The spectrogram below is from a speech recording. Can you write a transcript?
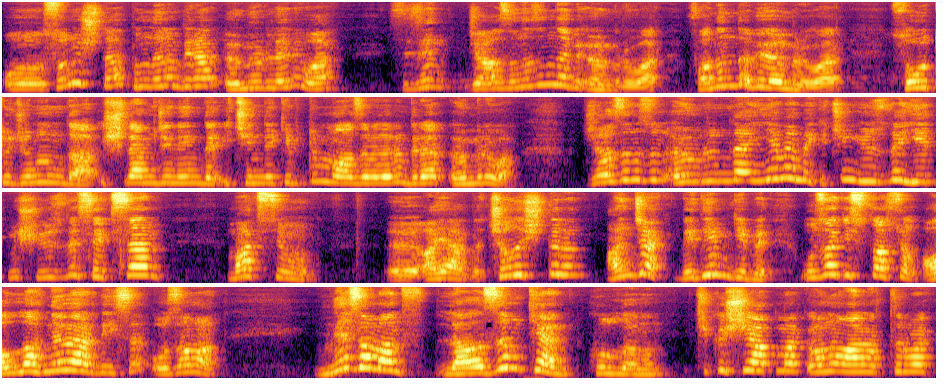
O sonuçta bunların birer ömürleri var. Sizin cihazınızın da bir ömrü var. Fanın da bir ömrü var. Soğutucunun da, işlemcinin de, içindeki bütün malzemelerin birer ömrü var. cihazınızın ömründen yememek için %70, %80 maksimum e, ayarda çalıştırın. Ancak dediğim gibi uzak istasyon Allah ne verdiyse o zaman ne zaman lazımken kullanın. Çıkış yapmak, onu arttırmak.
